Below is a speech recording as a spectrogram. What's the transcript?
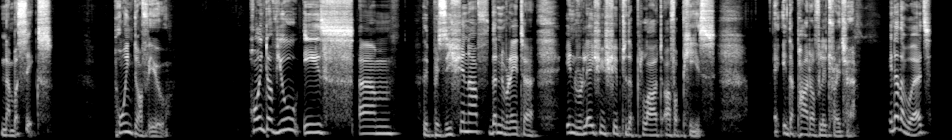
Number six, point of view. Point of view is um, the position of the narrator in relationship to the plot of a piece. in the part of literature. In other words,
